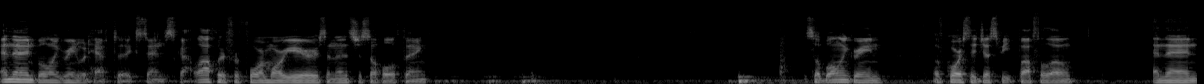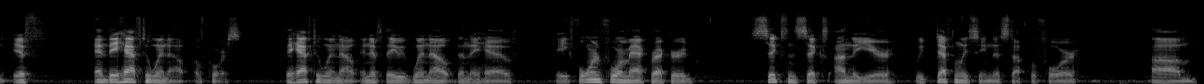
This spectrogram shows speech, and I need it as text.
And then Bowling Green would have to extend Scot Loeffler for four more years, and then it's just a whole thing. So Bowling Green, of course, they just beat Buffalo, and then if and they have to win out, of course, they have to win out, and if they win out, then they have a four and four MAC record, six and six on the year. We've definitely seen this stuff before. Um,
